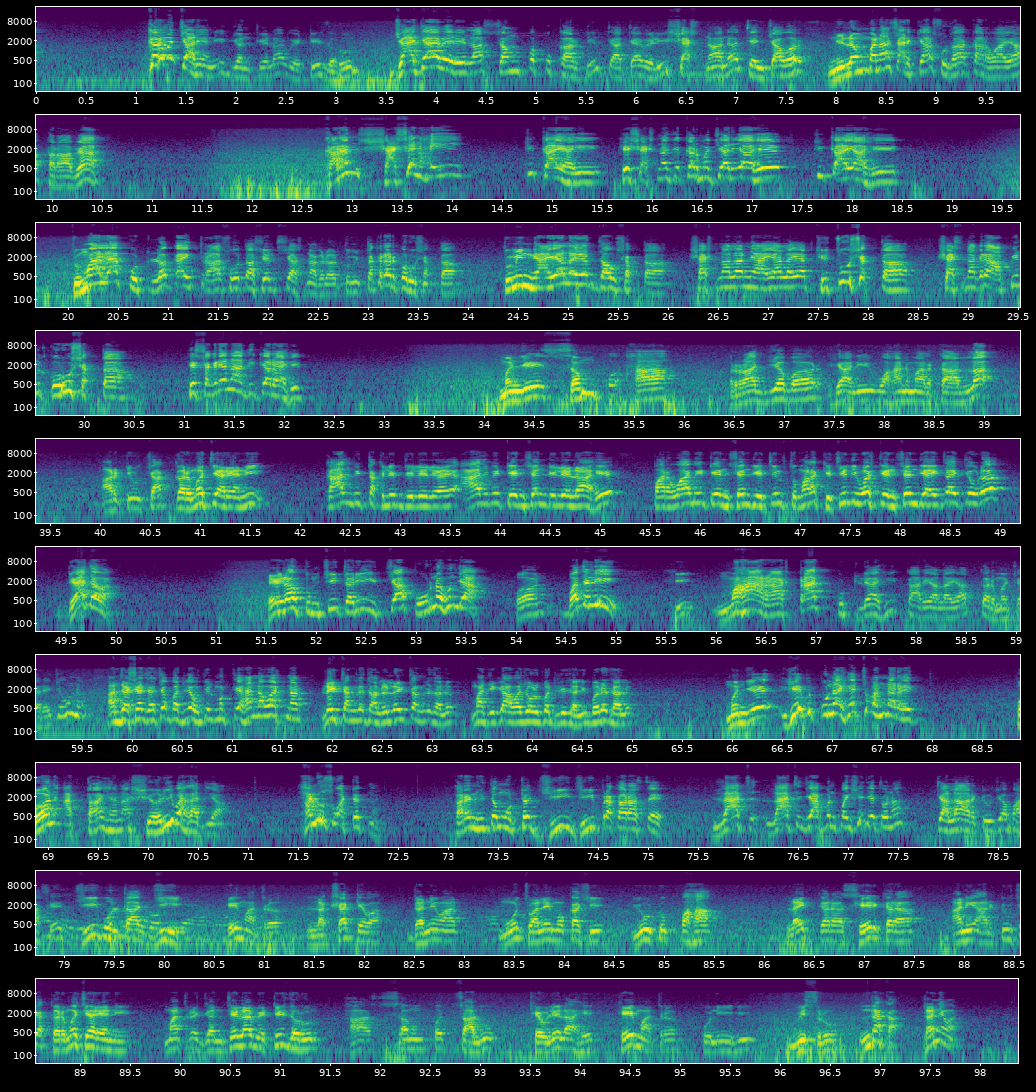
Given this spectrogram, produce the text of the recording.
कर्मचाऱ्यांनी जनतेला वेटी धरून ज्या ज्या वेळेला संप पुकारतील त्या त्यावेळी शासनानं त्यांच्यावर निलंबनासारख्या सुद्धा कारवाया कराव्यात. कारण शासन आहे की काय आहे? हे शासनाचे कर्मचारी आहे की काय आहे तुम्हाला कुठलं काही त्रास होत असेल शासनाकडं तुम्ही तक्रार करू शकता. तुम्ही न्यायालयात जाऊ शकता. शासनाला न्यायालयात खिचू शकता. शासनाकडे अपील करू शकता. हे सगळ्यांना अधिकार आहेत. म्हणजे संप हा राज्यभर ह्या आणि वाहन मालकाला आर टी ओच्या कर्मचाऱ्यांनी काल मी तकलीफ दिलेली आहे आज मी टेन्शन दिलेलं आहे परवा मी टेन्शन देतील तुम्हाला किती दिवस टेन्शन द्यायचं आहे तेवढं द्या जावा एकदा तुमची तरी इच्छा पूर्ण होऊन द्या पण बदली. ही महाराष्ट्रात कुठल्याही कार्यालयात कर्मचाऱ्याची होणं. आणि जशा जशा बदल्या होतील मग ते ह्यांना वाटणार लई चांगलं झालं लई चांगलं झालं. माझी गावाजवळ बदली झाली बरं झालं. म्हणजे हे पुन्हा हेच म्हणणार आहेत. पण आत्ता ह्यांना शहरी भागातल्या हानूस वाटत नाही. कारण इथं मोठं जी जी प्रकार असतंय. लाच लाच जे आपण पैसे देतो ना त्याला आर टी ओच्या भाषेत जी बोलतात जी हे मात्र लक्षात ठेवा. धन्यवाद. मोचवाले मोकाशी. यूट्यूब पहा. लाईक करा शेअर करा. आणि आर टी ओच्या कर्मचाऱ्यांनी मात्र जनतेला वेठी धरून हा संप चालू ठेवलेला आहे. हे मात्र कोणीही विसरू नका. धन्यवाद.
